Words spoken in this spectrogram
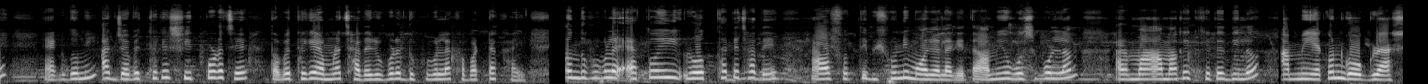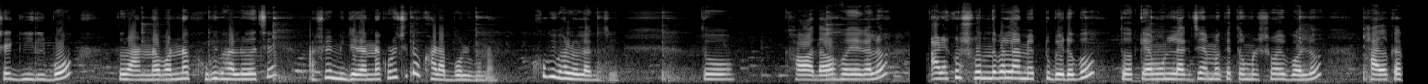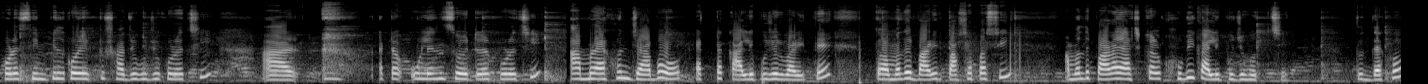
একদমই। আর যবে থেকে শীত পড়েছে, তবে থেকে আমরা ছাদের উপরে দুপুরবেলা খাবারটা খাই। কারণ দুপুরবেলা এতই রোদ থাকে ছাদে, আর সত্যি ভীষণই মজা লাগে। তা আমিও বসে পড়লাম, আর মা আমাকে খেতে দিল। আমি এখন গো গ্রাসে গিলবো। তো রান্না বান্না খুবই ভালো হয়েছে। আসলে নিজে রান্না করেছি তো, খারাপ বলব না। খুবই ভালো লাগছে। তো খাওয়া দাওয়া হয়ে গেল। আর এখন সন্ধ্যেবেলা আমি একটু বেরোবো। তো কেমন লাগছে আমাকে তোমরা সবাই বলো। হালকা করে সিম্পল করে একটু সাজুগুজু করেছি। আর একটা উলেন সোয়েটার পরেছি। আমরা এখন যাব একটা কালী পুজোর বাড়িতে। তো আমাদের বাড়ির পাশাপাশি আমাদের পাড়ায় আজকাল খুবই কালী পুজো হচ্ছে। তো দেখো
